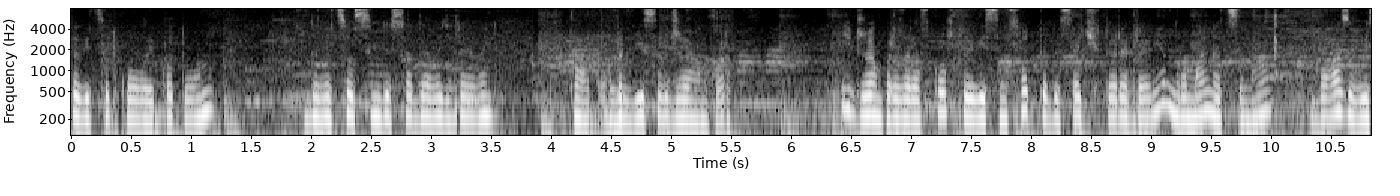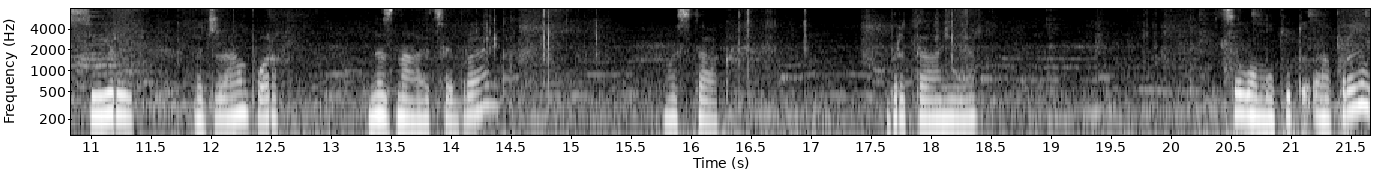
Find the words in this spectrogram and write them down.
100% котон. 979 гривень. Так, Алервісов джемпер. І джемпер зараз коштує 854 гривні. Нормальна ціна. Базовий сірий джемпер. Не знаю цей бренд. Ось так. Британія. В цілому тут е, крил,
